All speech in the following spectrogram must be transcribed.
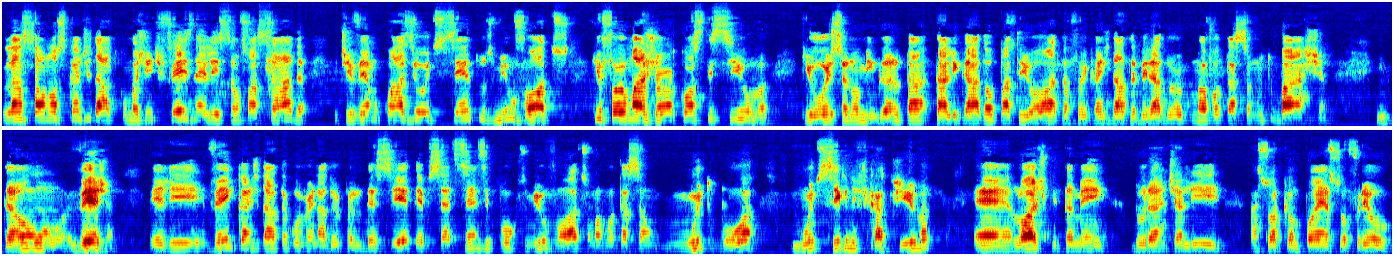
lançar o nosso candidato, como a gente fez na eleição passada, tivemos quase 800 mil votos, que foi o Major Costa e Silva, que hoje, se eu não me engano, está tá ligado ao Patriota, foi candidato a vereador com uma votação muito baixa. Então, veja, ele vem candidato a governador pelo DC, teve 700 e poucos mil votos, uma votação muito boa, muito significativa. É, lógico que também, durante ali a sua campanha, sofreu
